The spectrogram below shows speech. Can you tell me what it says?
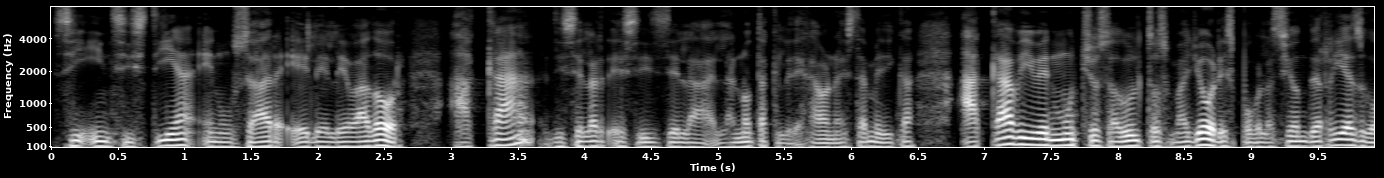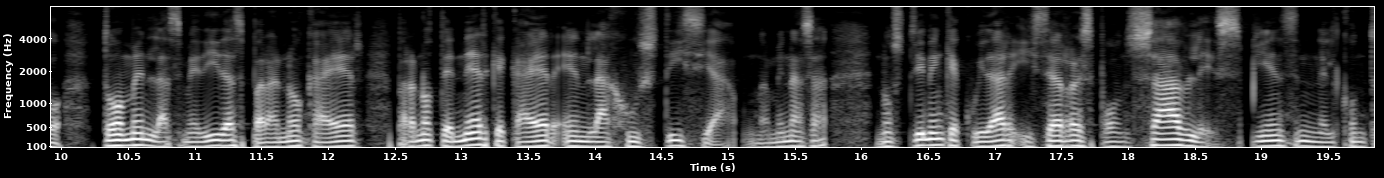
si insistía en usar el elevador. Acá, dice, la, dice la, la nota que le dejaron a esta médica, acá viven muchos adultos mayores, población de riesgo. Tomen las medidas para no caer, para no tener que caer en la justicia. Una amenaza. Nos tienen que cuidar y ser responsables. Piensen en el control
